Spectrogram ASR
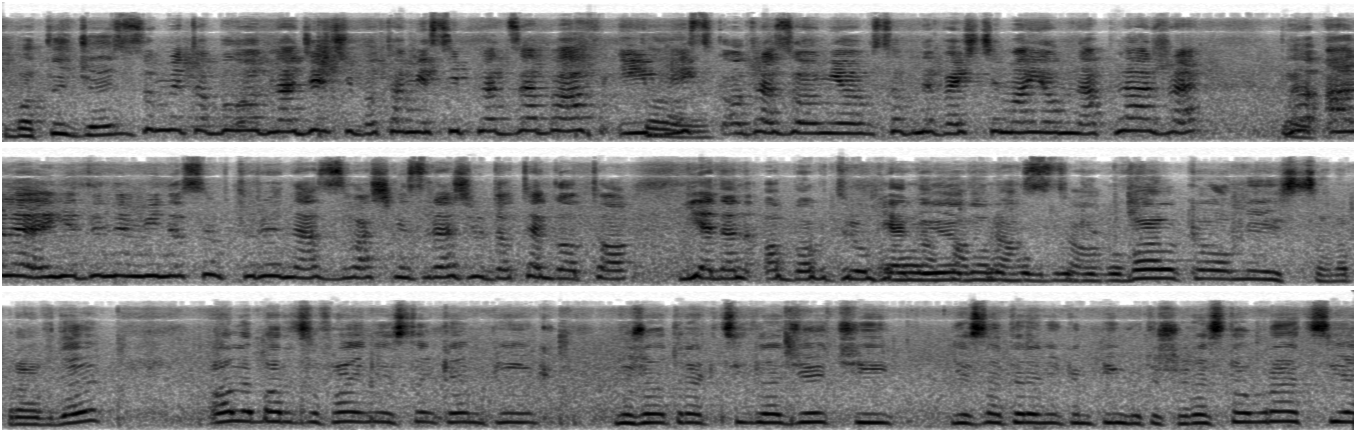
chyba tydzień. W sumie to było dla dzieci, bo tam jest i plac zabaw i Tak. blisko od razu miał osobne wejście mają na plażę. No Tak. ale jedynym minusem, który nas właśnie zraził do tego, to jeden obok drugiego o jeden obok drugiego. Walka o miejsce, naprawdę. Ale bardzo fajny jest ten kemping. Dużo atrakcji dla dzieci. Jest na terenie kempingu też restauracja.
